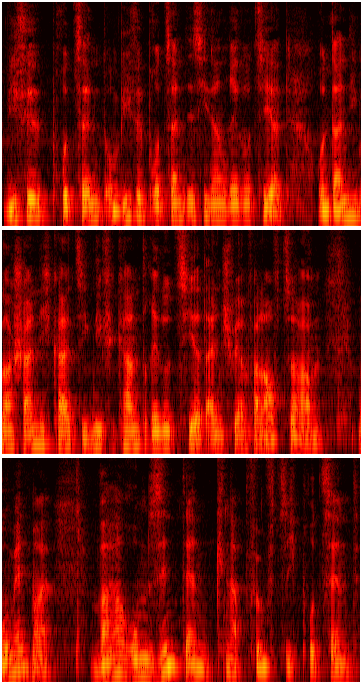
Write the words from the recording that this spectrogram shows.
wie viel Prozent, um wie viel Prozent ist sie dann reduziert? Und dann die Wahrscheinlichkeit signifikant reduziert, einen schweren Verlauf zu haben. Moment mal, warum sind denn knapp 50 Prozent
